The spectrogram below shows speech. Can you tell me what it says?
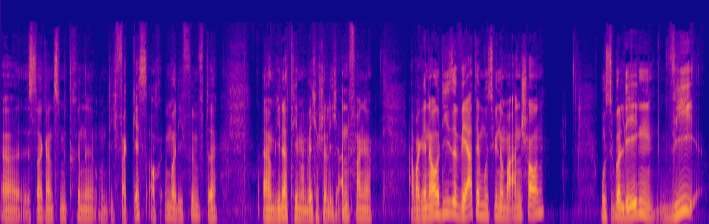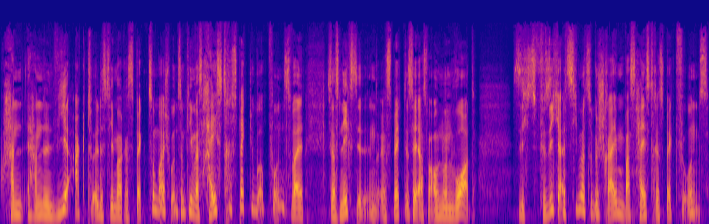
äh, ist da ganz mit drinne und ich vergesse auch immer die fünfte, ähm, je nachdem an welcher Stelle ich anfange. Aber genau diese Werte muss ich mir nochmal anschauen, muss überlegen, wie handeln wir aktuell das Thema Respekt zum Beispiel in unserem Team. Was heißt Respekt überhaupt für uns? Weil ist das nächste. Respekt ist ja erstmal auch nur ein Wort. Sich für sich als Team zu beschreiben, was heißt Respekt für uns?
